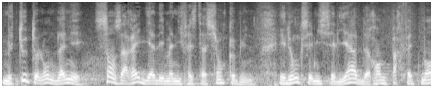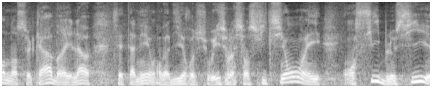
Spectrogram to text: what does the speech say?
mais tout au long de l'année, sans arrêt, il y a des manifestations communes. Et donc ces mycéliades rentrent parfaitement dans ce cadre et là, cette année, on va dire, oui, sur la science-fiction et on cible aussi,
